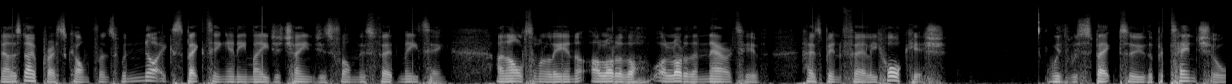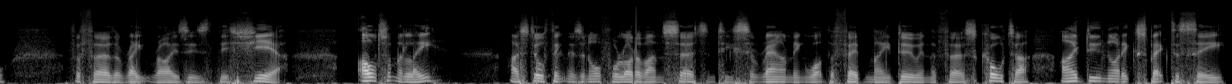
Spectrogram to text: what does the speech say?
Now there's no press conference, we're not expecting any major changes from this Fed meeting. And ultimately a lot of the a lot of the narrative has been fairly hawkish with respect to the potential for further rate rises this year. Ultimately I still think there's an awful lot of uncertainty surrounding what the Fed may do in the first quarter. I do not expect to see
